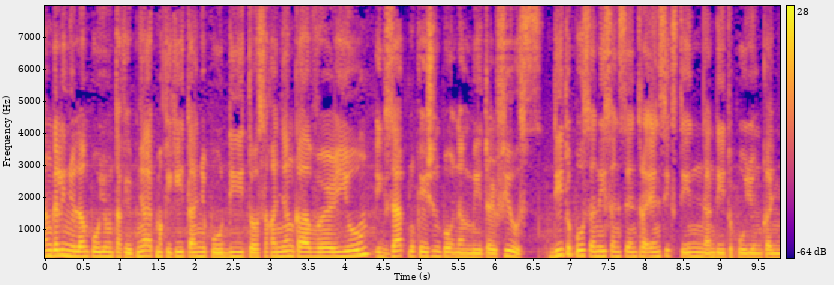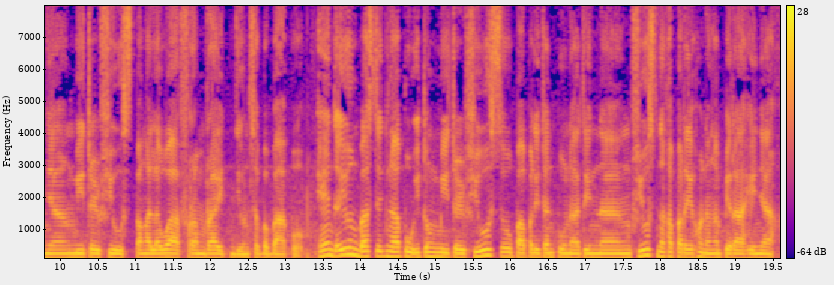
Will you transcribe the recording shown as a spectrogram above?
Tanggalin nyo lang po yung takip niya at makikita nyo po dito sa kanyang cover yung exact location po ng meter fuse. Dito po sa Nissan Sentra N16, nandito po yung kanyang meter fuse, pangalawa from right, diyon sa baba po. And ayun, busted nga po itong meter fuse, so papalitan po natin ng fuse na kapareho ng amperahe niya.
